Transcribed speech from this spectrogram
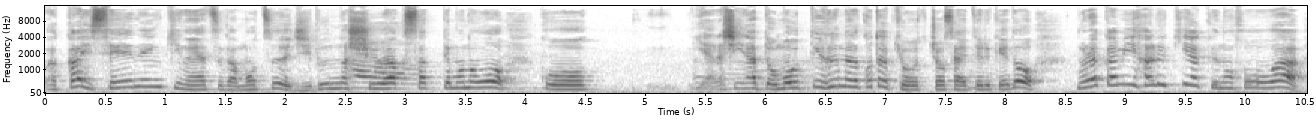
若い青年期のやつが持つ自分の醜悪さってものをこういやらしいなと思うっていうふうなことが強調されてるけど村上春樹役の方は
